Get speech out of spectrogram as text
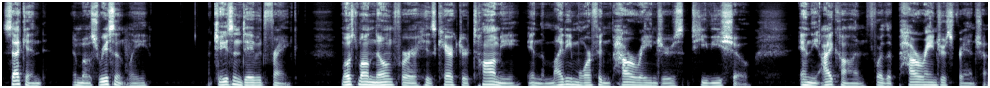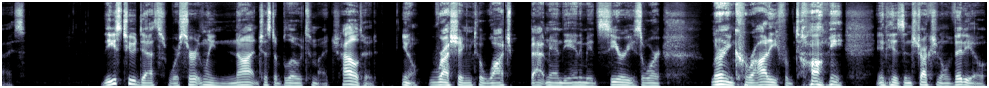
Second, and most recently, Jason David Frank, most well known for his character Tommy in the Mighty Morphin Power Rangers TV show and the icon for the Power Rangers franchise. These two deaths were certainly not just a blow to my childhood, you know, rushing to watch Batman the Animated Series or learning karate from Tommy in his instructional video,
